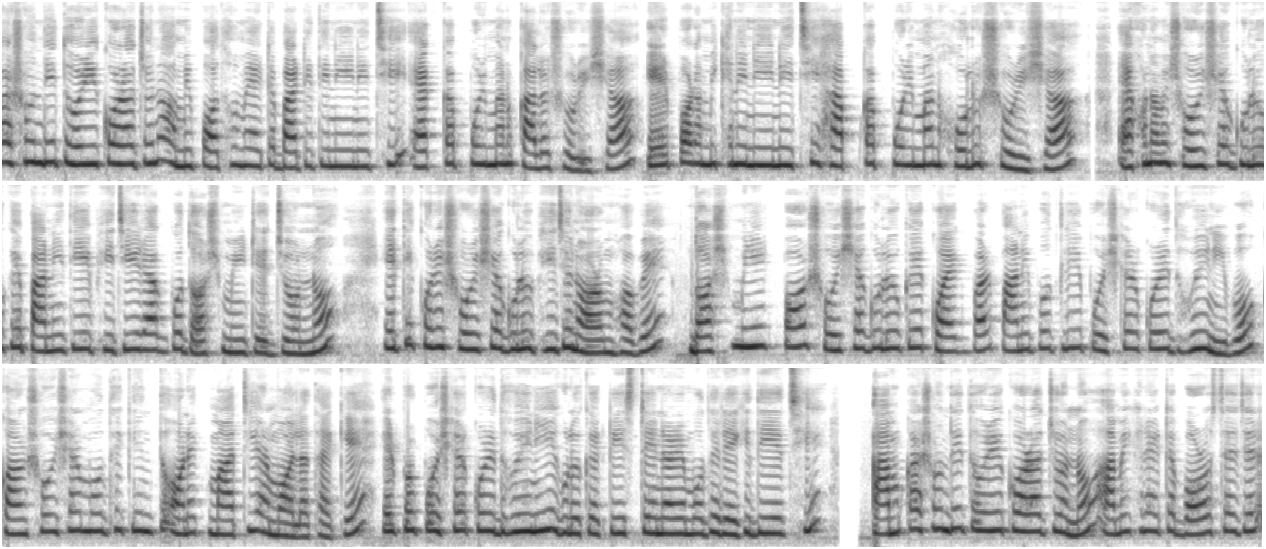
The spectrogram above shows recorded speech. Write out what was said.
কাসুন্দি তৈরি করার জন্য আমি প্রথমে একটা বাটিতে নিয়ে নিচ্ছি এক কাপ পরিমাণ কালো সরিষা। এরপর আমি এখানে নিয়ে নিচ্ছি হাফ কাপ পরিমাণ হলুদ সরিষা। এখন আমি সরিষাগুলোকে পানি দিয়ে ভিজিয়ে রাখব দশ মিনিটের জন্য। এতে করে সরিষাগুলো ভিজে নরম হবে। দশ মিনিট পর সরিষাগুলোকে কয়েকবার পানি বদলিয়ে পরিষ্কার করে ধুয়ে নিব, কারণ সরিষার মধ্যে কিন্তু অনেক মাটি আর ময়লা থাকে। এরপর পরিষ্কার করে ধুয়ে নিয়ে এগুলোকে একটি স্টেনারের মধ্যে রেখে দিয়েছি। আম কাসুন্দি তৈরি করার জন্য আমি এখানে একটা বড় সাইজের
